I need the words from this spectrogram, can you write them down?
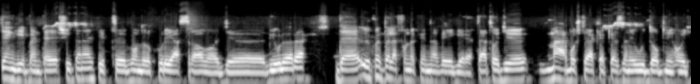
gyengébben teljesítenek, itt gondolok Uriasra vagy Buellerre, de ők meg bele fognak jönni a végére. Tehát, hogy már most el kell kezdeni úgy dobni, hogy,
